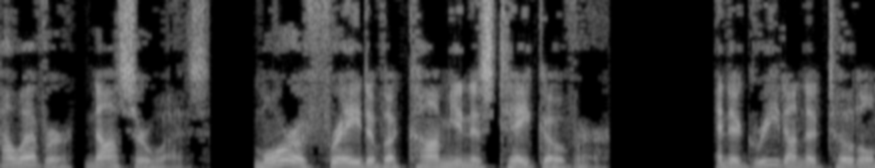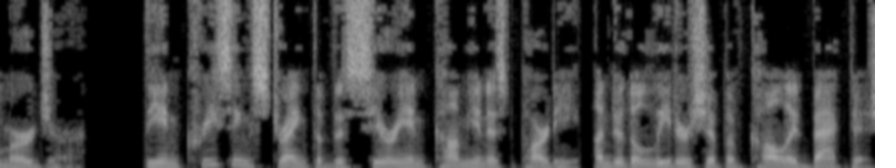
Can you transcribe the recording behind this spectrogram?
However, Nasser was more afraid of a communist takeover and agreed on a total merger. The increasing strength of the Syrian Communist Party, under the leadership of Khalid Bakdash,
